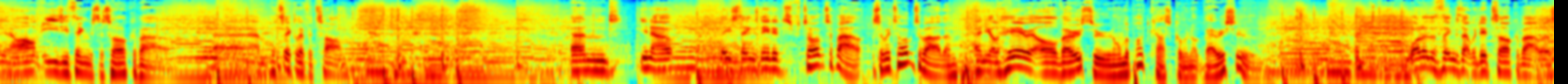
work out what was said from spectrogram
you know, aren't easy things to talk about, uh, and particularly for Tom. And, you know, these things needed to be talked about, so we talked about them. And you'll hear it all very soon on the podcast coming up very soon. One of the things that we did talk about was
